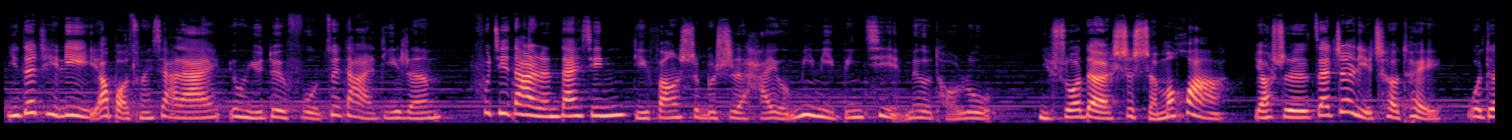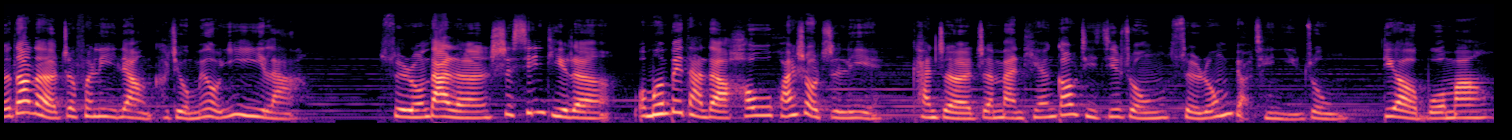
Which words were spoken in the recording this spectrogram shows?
你的体力要保存下来，用于对付最大的敌人。夫妻大人担心敌方是不是还有秘密兵器没有投入？你说的是什么话？要是在这里撤退，我得到的这份力量可就没有意义啦。水溶大人是新敌人，我们被打得毫无还手之力。看着这漫天高级机种，水溶表情凝重。第二波吗？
